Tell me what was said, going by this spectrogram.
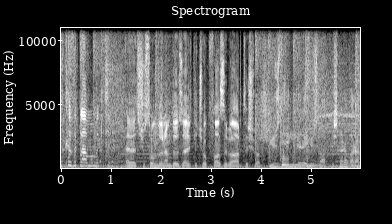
kazıklanmamak için. Evet şu son dönemde özellikle çok fazla bir artış var. %50'lere, %60'lara varan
